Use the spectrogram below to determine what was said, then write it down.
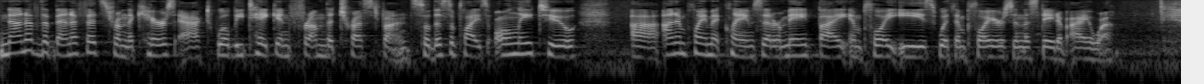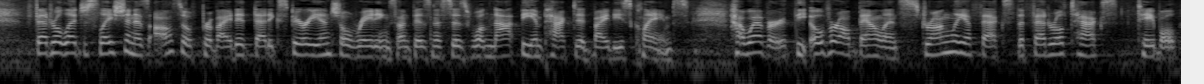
None of the benefits from the CARES Act will be taken from the trust fund, so this applies only to uh, unemployment claims that are made by employees with employers in the state of Iowa. Federal legislation has also provided that experiential ratings on businesses will not be impacted by these claims. However, the overall balance strongly affects the federal tax table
